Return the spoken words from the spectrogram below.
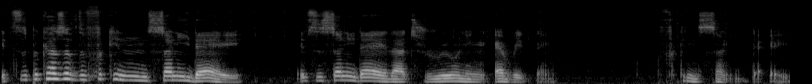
It's because of the freaking sunny day. It's the sunny day that's ruining everything. Freaking sunny day.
